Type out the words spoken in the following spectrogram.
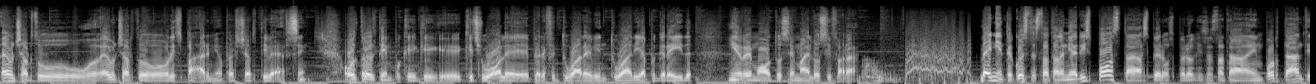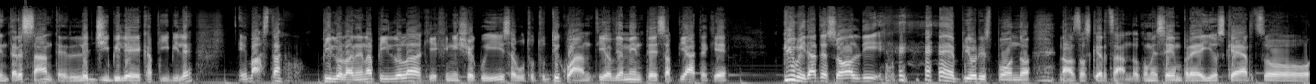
è, un certo, è, un certo, risparmio per certi versi. Oltre al tempo che, che, che ci vuole per effettuare eventuali upgrade in remoto, se mai lo si farà. Beh, niente, questa è stata la mia risposta. Spero, spero che sia stata importante, interessante, leggibile e capibile. E basta. Pillola nella pillola che finisce qui. Saluto tutti quanti. Ovviamente sappiate che più mi date soldi, più rispondo. No, sto scherzando, come sempre io scherzo.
